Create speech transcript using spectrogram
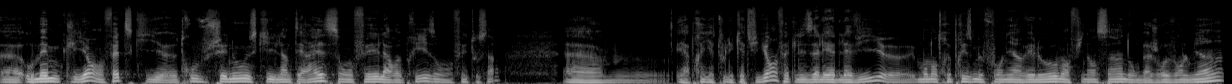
euh, au même client en fait qui euh, trouve chez nous ce qui l'intéresse, on fait la reprise, on fait tout ça. Euh, et après, il y a tous les cas de figure, en fait, les aléas de la vie. mon entreprise me fournit un vélo, m'en finance un, donc bah, je revends le mien.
